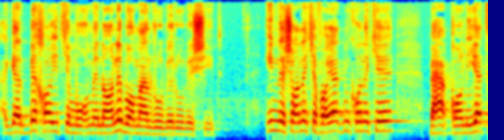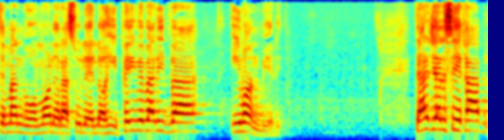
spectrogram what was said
اگر بخواهید که مؤمنانه با من روبرو بشید. این نشانه کفایت می‌کنه که به حقانیت من به عنوان رسول الهی پی ببرید و ایمان بیارید. در جلسه قبل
